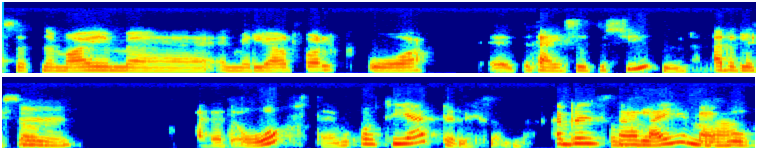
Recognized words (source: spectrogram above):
17. mai med en milliard folk og eh, reise til Syden? Er det liksom Mm. Er det et år til? Og til er det, liksom? Jeg ble så lei meg Ja. hvor,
